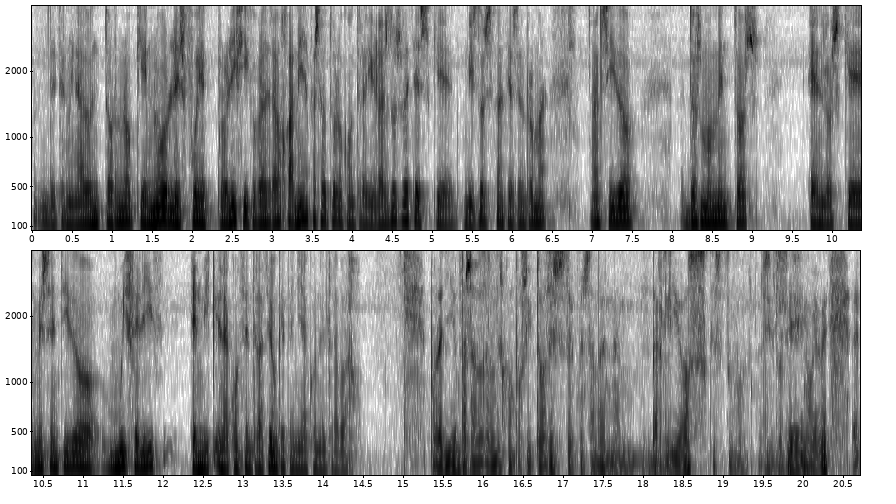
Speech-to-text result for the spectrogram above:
determinado entorno que no les fue prolífico para el trabajo. A mí me ha pasado todo lo contrario. Las dos veces que mis dos estancias en Roma han sido dos momentos en los que me he sentido muy feliz en, la concentración que tenía con el trabajo. Por allí han pasado grandes compositores, estoy pensando en, Berlioz, que estuvo en el siglo XIX. Eh,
